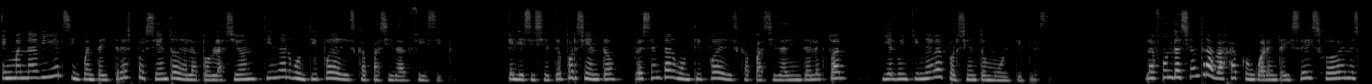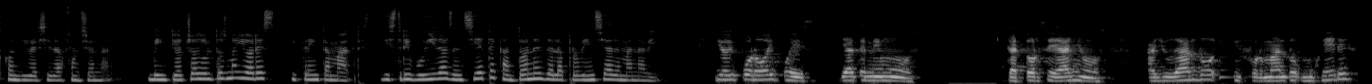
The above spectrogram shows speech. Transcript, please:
en Manabí el 53% de la población tiene algún tipo de discapacidad física, el 17% presenta algún tipo de discapacidad intelectual y el 29% múltiples. La Fundación trabaja con 46 jóvenes con diversidad funcional, 28 adultos mayores y 30 madres, distribuidas en 7 cantones de la provincia de Manabí. Y hoy por hoy, pues ya tenemos 14 años ayudando y formando mujeres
